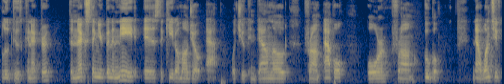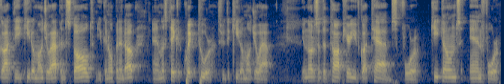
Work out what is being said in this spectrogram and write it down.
Bluetooth connector the next thing you're going to need is the Keto Mojo app, which you can download from Apple or from Google. Now, once you've got the Keto Mojo app installed, you can open it up and let's take a quick tour through the Keto Mojo app. You'll notice at the top here you've got tabs for ketones and for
